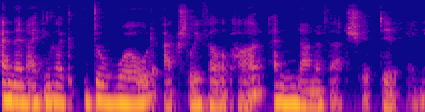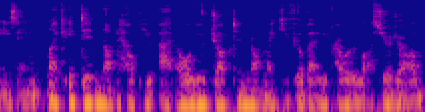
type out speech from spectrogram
And then I think like the world actually fell apart and none of that shit did anything. Like it did not help you at all. Your job did not make you feel better. You probably lost your job.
